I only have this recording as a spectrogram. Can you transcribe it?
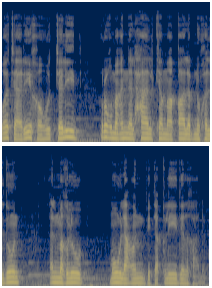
وتاريخه التليد رغم أن الحال كما قال ابن خلدون المغلوب مولع بتقليد الغالب.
